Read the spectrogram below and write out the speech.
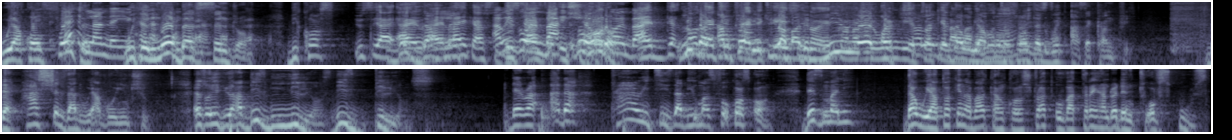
We are confronted London, with a cannot say no-bed syndrome because You see, I, I, I like us to Are we discuss going the back? issue. No, Hold on. going back. I get, Look not at, get I'm talking to you about the or myriad of we are challenges talking that about we are confronted with as a country. The hardships that we are going through. And so if you have these millions, these billions, there are other priorities that you must focus on. This money that we are talking about can construct over 312 schools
